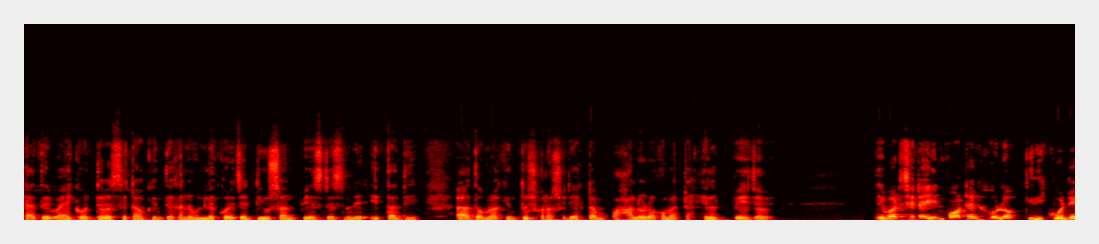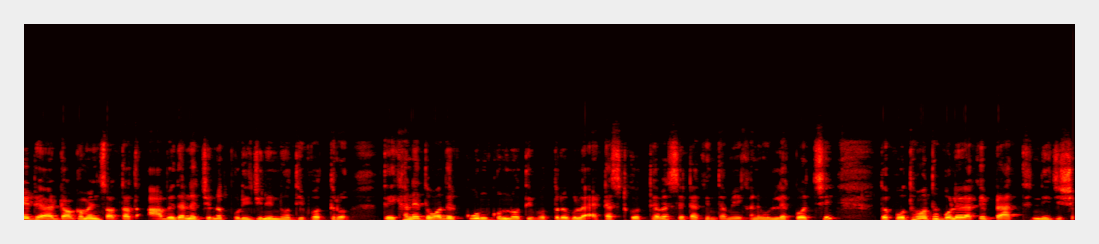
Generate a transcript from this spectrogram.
খ্যাতে ব্যয় করতে হবে সেটাও কিন্তু এখানে উল্লেখ করেছে। টিউশন ফি, স্টেশনারি ইত্যাদি তোমরা কিন্তু সরাসরি একটা ভালো রকম একটা হেল্প পেয়ে যাবে। এবার যেটা ইম্পর্টেন্ট হলো রিকোয়েডেড ডকুমেন্টস অর্থাৎ আবেদনের জন্য প্রয়োজনীয় নথিপত্র। তো এখানে তোমাদের কোন কোন নথিপত্রগুলো অ্যাটাচ করতে হবে, সেটা কিন্তু আমি এখানে উল্লেখ করছি। তো প্রথমত বলে রাখি, প্রার্থীর নিজস্ব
